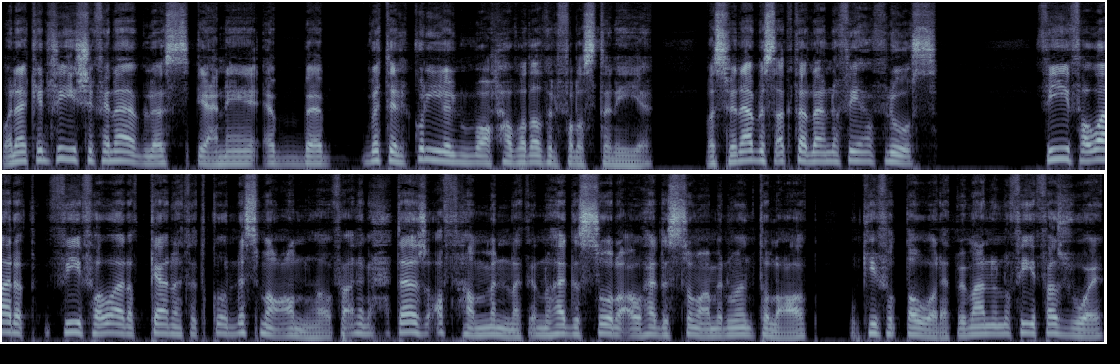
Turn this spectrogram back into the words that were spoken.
ولكن في إشي في نابلس يعني مثل كل المحافظات الفلسطينية بس في نابلس أكثر لأنه فيها فلوس. في فوارق في فوارق كانت تكون نسمع عنها فأنا بحتاج أفهم منك إنه هذه الصورة أو هذه السمعة من وين طلعت وكيف تطورت. بمعنى إنه في فجوة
